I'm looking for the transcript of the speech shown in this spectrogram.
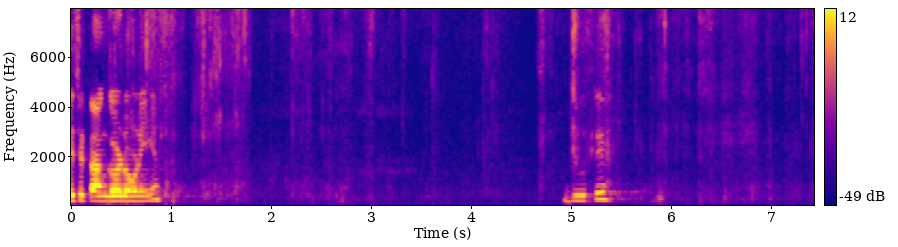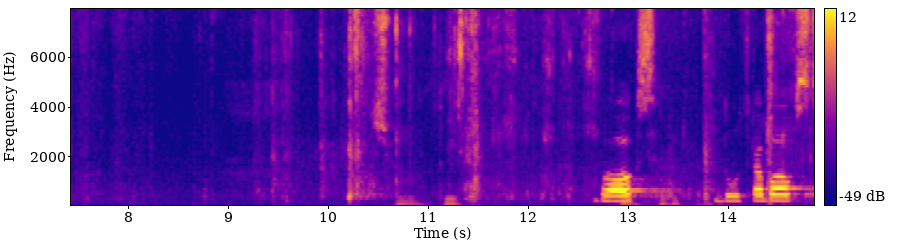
ਇਹ ਚ ਟੰਗ ਅੜਾਉਣੀ ਆ। ਜੂਤੇ। बॉक्स दूसरा बॉक्स।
